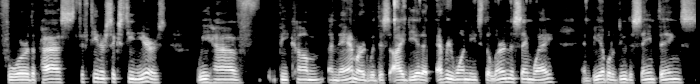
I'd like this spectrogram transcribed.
for the past 15 or 16 years, we have become enamored with this idea that everyone needs to learn the same way and be able to do the same things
